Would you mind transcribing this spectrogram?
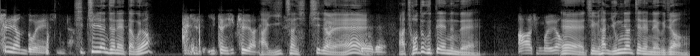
17년도에 했습니다. 17년 전에 했다고요? 아니, 2017년에. 아, 2017년에? 네 네. 아, 저도 그때 했는데. 아, 정말요? 네, 지금 한 6년째 됐네요, 그죠?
